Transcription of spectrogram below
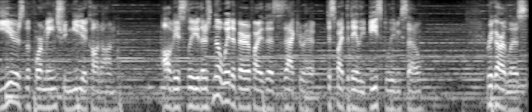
years before mainstream media caught on. Obviously, there's no way to verify this is accurate, despite the Daily Beast believing so. Regardless,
